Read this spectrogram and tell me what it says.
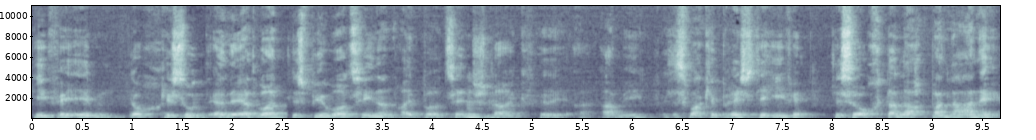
Hefe eben doch gesund ernährt worden. Das Bier war 10,5 Prozent mhm. stark für die Armee. Das war gepresste Hefe. Das roch dann nach Banane.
